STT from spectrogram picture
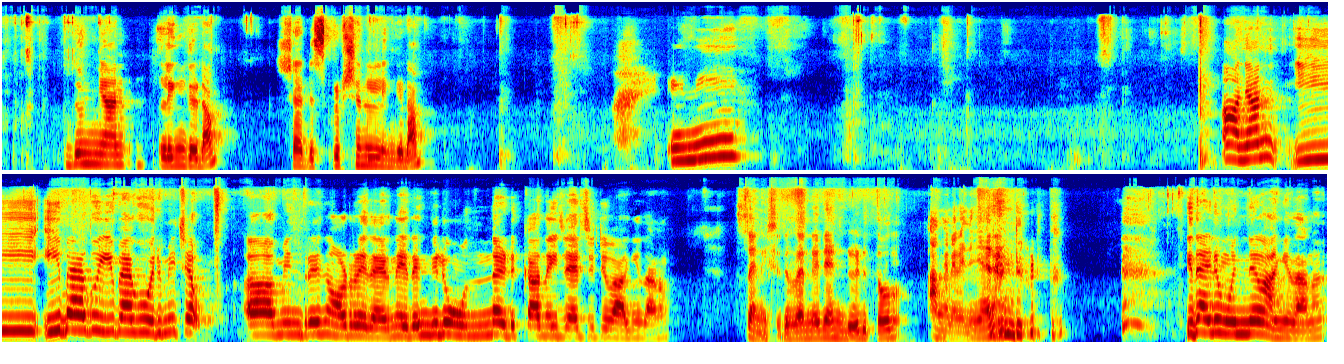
ഇതും ഞാൻ ലിങ്ക് ഇടാം. ഡിസ്ക്രിപ്ഷനിൽ ലിങ്ക് ഇടാം. ഇനി ആ ഞാൻ ഈ ഈ ബാഗും ഈ ബാഗും ഒരുമിച്ച് മിന്ത്രന്ന് ഓർഡർ ചെയ്തായിരുന്നു. ഏതെങ്കിലും ഒന്ന് എടുക്കാന്ന് വിചാരിച്ചിട്ട് വാങ്ങിയതാണ്. സനീഷിന് പറഞ്ഞ രണ്ടും എടുത്തോന്ന് അങ്ങനെ പിന്നെ ഞാൻ രണ്ടും എടുത്തു. ഇതതിന് മുന്നേ വാങ്ങിയതാണ്.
